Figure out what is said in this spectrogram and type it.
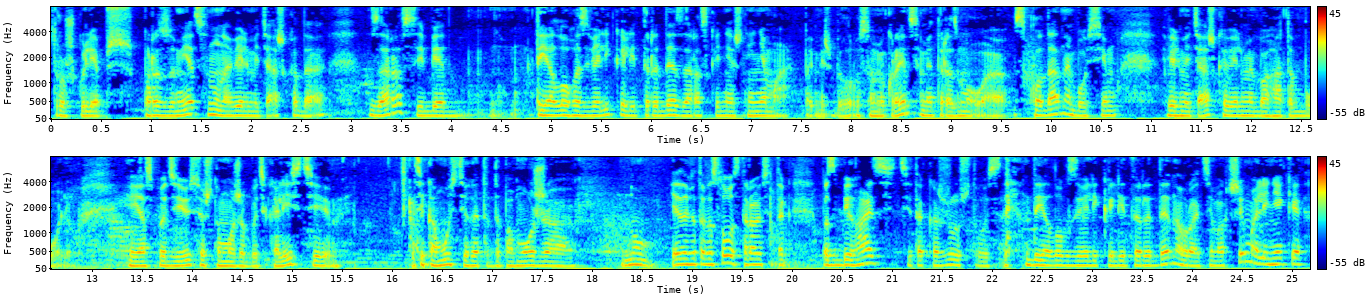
трошку лепш паразумецца ну на вельмі цяжка да. Зараз і бед дыялога з вялікай літары д зараз канешне няма паміж беларусамі украінцамі это размова складаная бо ўсім вельмі цяжка вельмі багата болю. І я спадзяюся што можа быць калісьці ці камусьці гэта дапаможа. Ну я да гэтага слова стараюся так пазбегаць ці так кажу што дыялог з вялікай літары д наўрад ці магчыма але нейкія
